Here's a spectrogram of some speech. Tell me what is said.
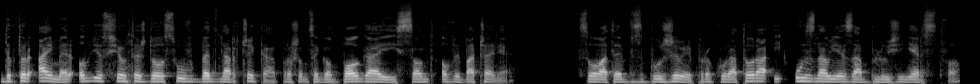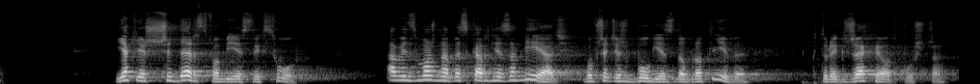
Dr Eimer odniósł się też do słów Bednarczyka, proszącego Boga i sąd o wybaczenie. Słowa te wzburzyły prokuratora i uznał je za bluźnierstwo. Jakie szyderstwo bije z tych słów. A więc można bezkarnie zabijać, bo przecież Bóg jest dobrotliwy, który grzechy odpuszcza.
